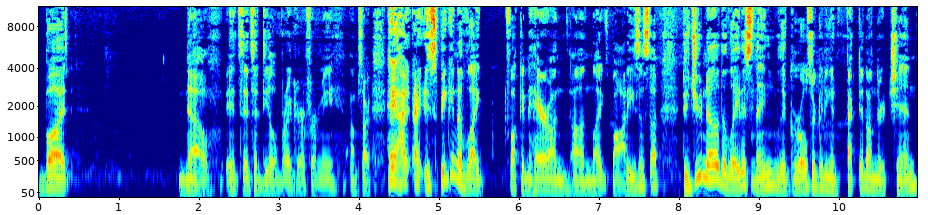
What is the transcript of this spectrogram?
but no, it's it's a deal breaker for me. I'm sorry. Hey, I, I, speaking of like fucking hair on on like bodies and stuff, did you know the latest thing? The girls are getting infected on their chin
